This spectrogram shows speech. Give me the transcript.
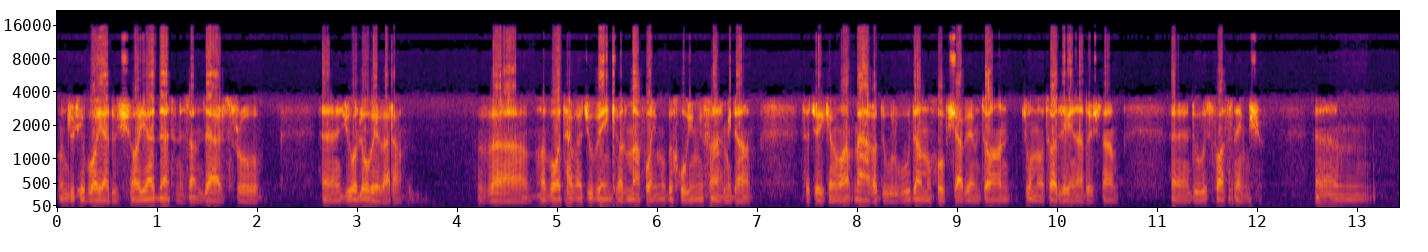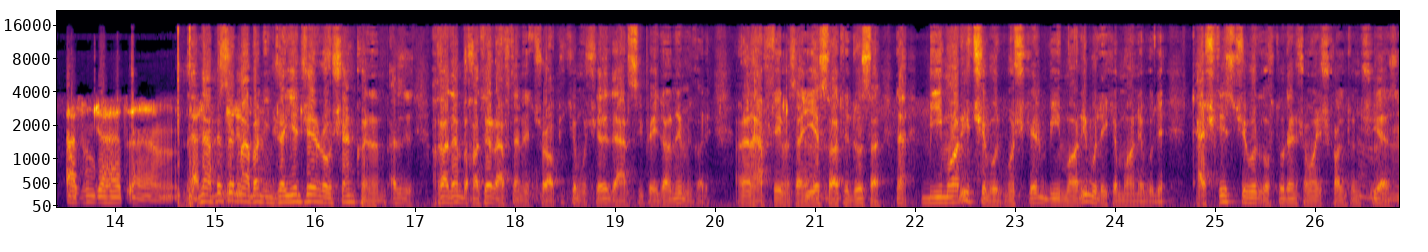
اونجوری باید و شاید نتونستم درس رو جلو ببرم. و با توجه به اینکه مفاهیم رو به خوبی میفهمیدم تا جایی که مقدور بودم و خب شب امتحان چون مطالعه نداشتم دروس پاس نمی‌شد. از اون جهت نه بذار من اینجا یه جای روشن کنم. از آدم به خاطر رفتن تراپی که مشکل درسی پیدا نمی‌کنه. الان هفته مثلا یه ساعت دو ساعت. نه بیماری چه بود؟ مشکل بیماری بوده که مانع بوده. تشخیص چه بود؟ گفتن شما اشکالتون چی هست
